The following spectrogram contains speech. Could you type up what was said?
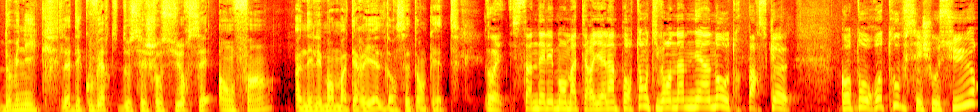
Dominique, la découverte de ces chaussures, c'est enfin un élément matériel dans cette enquête. Oui, c'est un élément matériel important qui va en amener un autre, parce que quand on retrouve ces chaussures,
